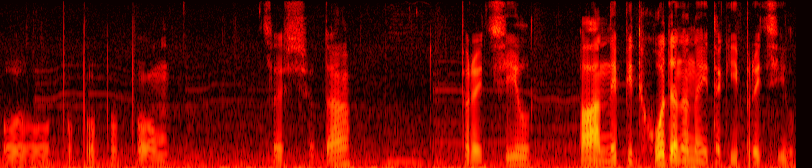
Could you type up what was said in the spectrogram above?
По-по-по-по-пом. Це сюди. Приціл. А, не підходить на неї такий приціл.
